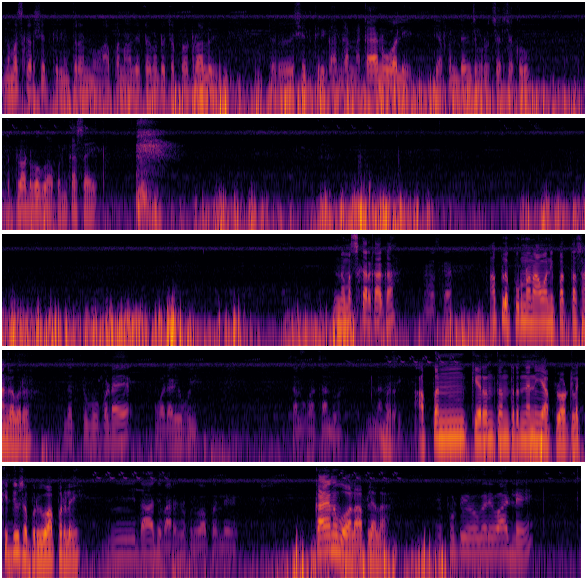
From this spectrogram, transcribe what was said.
नमस्कार शेतकरी मित्रांनो आपण आज टोमॅटोच्या प्लॉटवर आलो आहे तर शेतकरी काकांना काय अनुभव आले ते आपण त्यांच्याबरोबर चर्चा करू. तर प्लॉट बघू आपण कसा आहे. नमस्कार काका. नमस्कार. आपलं पूर्ण नाव आणि पत्ता सांगा बरं. दत्तू बोपडायर वडाळी भुई तालुका चांदवड. जिल्हा बरं. आपण केरन तंत्रज्ञान या प्लॉटला किती दिवसापूर्वी वापरलं आहे मी दहा ते बारा रुपये वापरले काय अनुभव आला आपल्याला? हे फुटे वगैरे वाढले.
